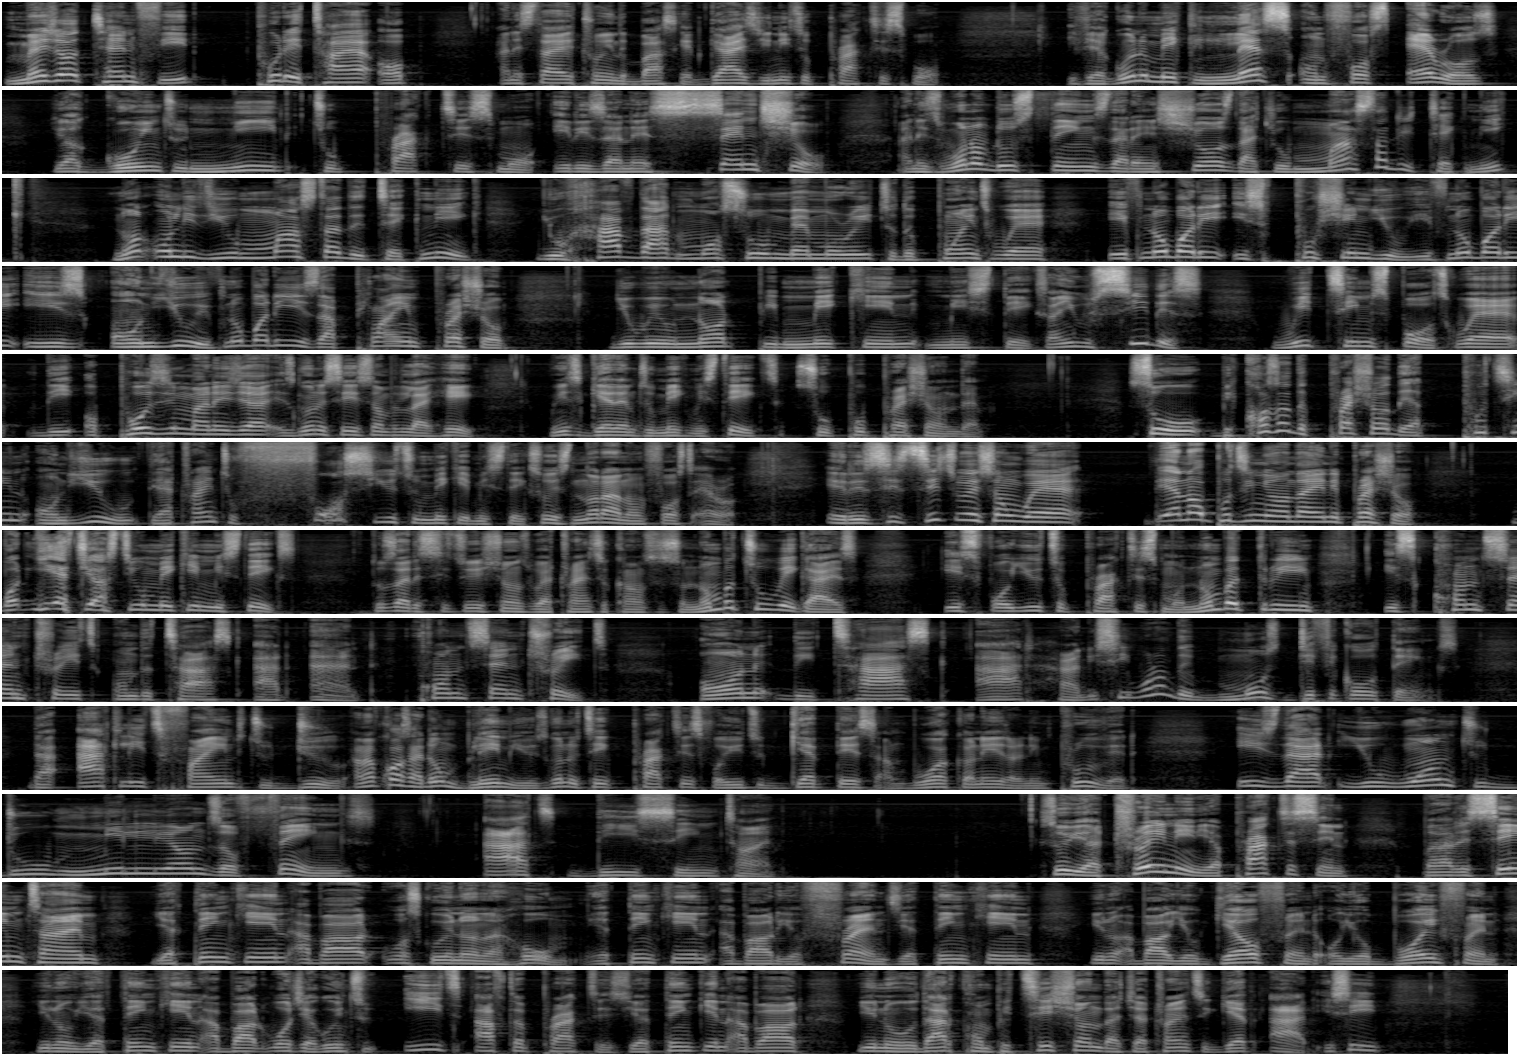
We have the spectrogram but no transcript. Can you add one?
Measure 10 feet, put a tire up, and he started throwing the basket. Guys, you need to practice more. If you're going to make less unforced errors, you are going to need to practice more. It is an essential and it's one of those things that ensures that you master the technique. Not only do you master the technique, you have that muscle memory to the point where if nobody is pushing you, if nobody is on you, if nobody is applying pressure, you will not be making mistakes. And you see this with team sports where the opposing manager is going to say something like, hey, we need to get them to make mistakes, so put pressure on them. So, because of the pressure they are putting on you, they are trying to force you to make a mistake. So, it's not an unforced error. It is a situation where they are not putting you under any pressure, but yet you are still making mistakes. Those are the situations we're trying to counter. So, number two way, guys, is for you to practice more. Number three is concentrate on the task at hand. Concentrate on the task at hand. You see, one of the most difficult things that athletes find to do, and of course, I don't blame you, it's going to take practice for you to get this and work on it and improve it, is that you want to do millions of things at the same time. So you're training, you're practicing, but at the same time, you're thinking about what's going on at home. You're thinking about your friends. You're thinking, you know, about your girlfriend or your boyfriend. You know, you're thinking about what you're going to eat after practice. You're thinking about, you know, that competition that you're trying to get at. You see,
